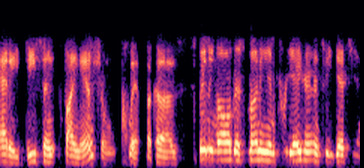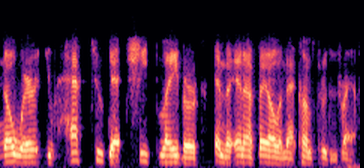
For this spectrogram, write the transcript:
at a decent financial clip because spending all this money in free agency gets you nowhere. You have to get cheap labor in the NFL, and that comes through the draft.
